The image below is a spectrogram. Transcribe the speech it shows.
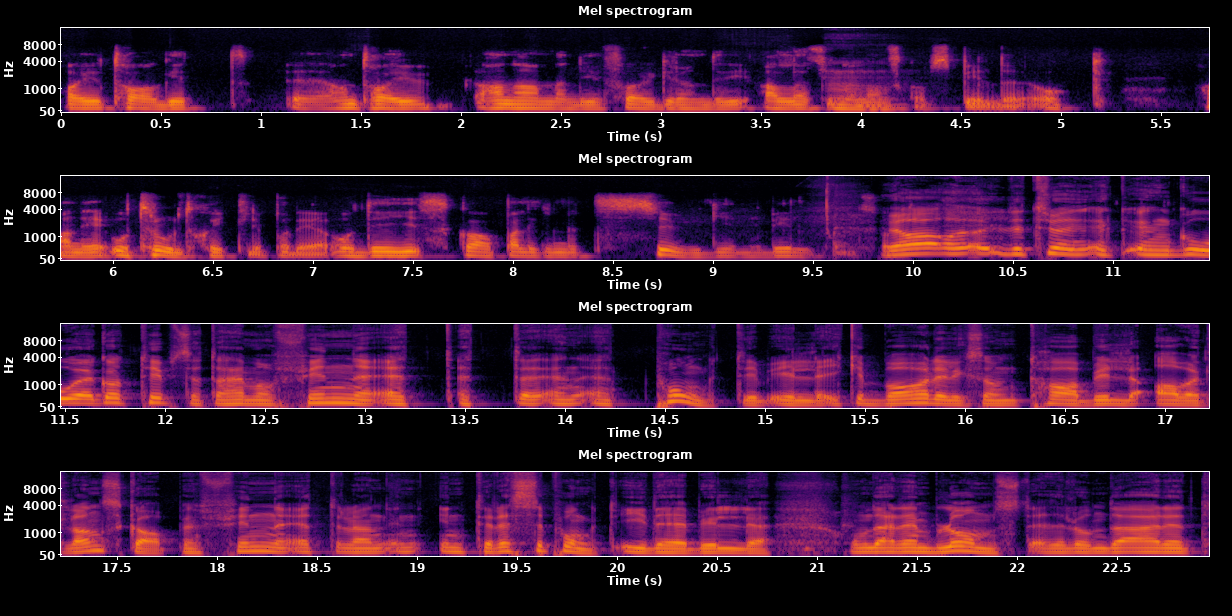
har ju tagit, eh, han, tar ju, han använder ju förgrunder i alla sina Mm. landskapsbilder och han är otroligt skicklig på det och det skapar liksom ett sug in i bilden. Så, Ja, och det tror jag är en god, gott tips, det här med att finna ett, ett, en, ett punkt i bilden. Inte bara liksom ta bilder av ett landskap, men finna ett eller annat intressepunkt i det bilden. Om det är en blomst, eller om det är ett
